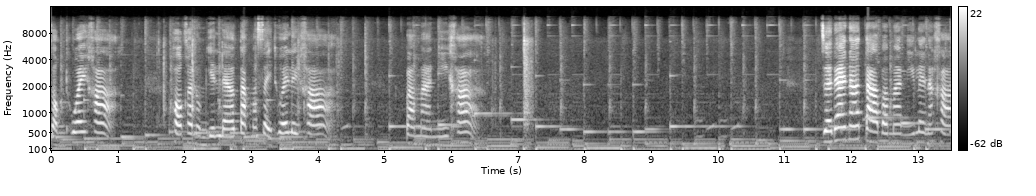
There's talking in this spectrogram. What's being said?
12 ถ้วยค่ะ พอขนมเย็นแล้วตักมาใส่ถ้วยเลยค่ะ ประมาณนี้ค่ะ จะได้หน้าตาประมาณนี้เลยนะคะ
